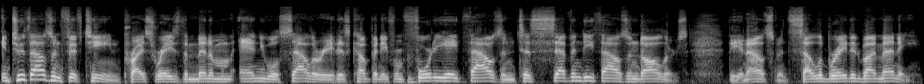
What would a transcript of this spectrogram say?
In 2015, Price raised the minimum annual salary at his company from 48,000 to $70,000. The announcement celebrated by many.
